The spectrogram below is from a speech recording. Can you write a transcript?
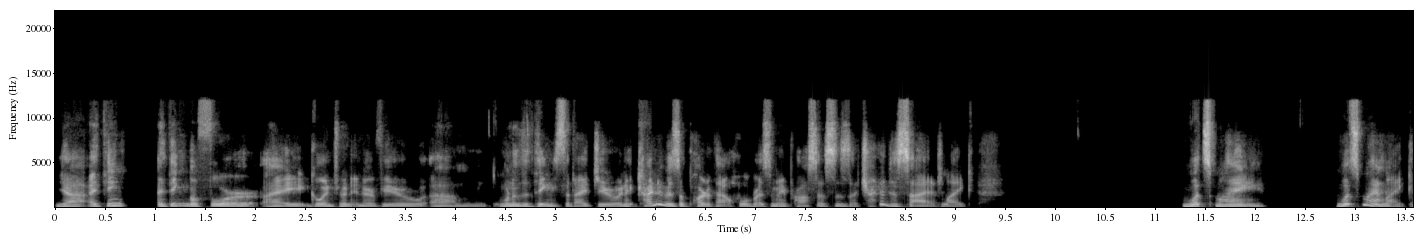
Yeah, I think I think before I go into an interview, um, one of the things that I do, and it kind of is a part of that whole resume process, is I try to decide like, what's my what's my like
